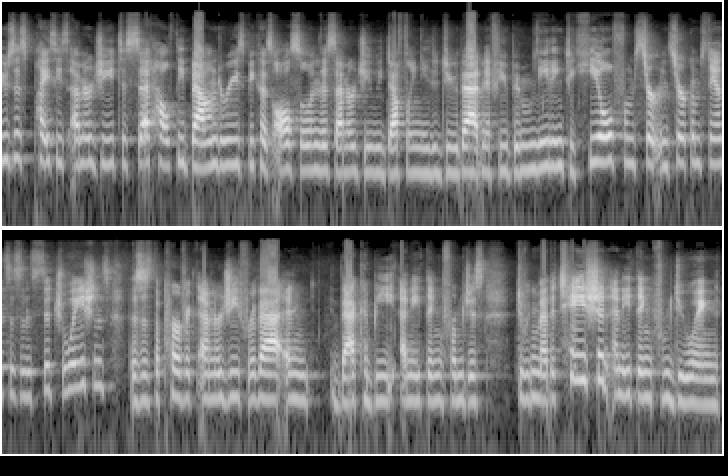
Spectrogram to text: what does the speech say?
uses Pisces energy to set healthy boundaries because also in this energy, we definitely need to do that. And if you've been needing to heal from certain circumstances and situations, this is the perfect energy for that. And that could be anything from just doing meditation, anything from doing,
